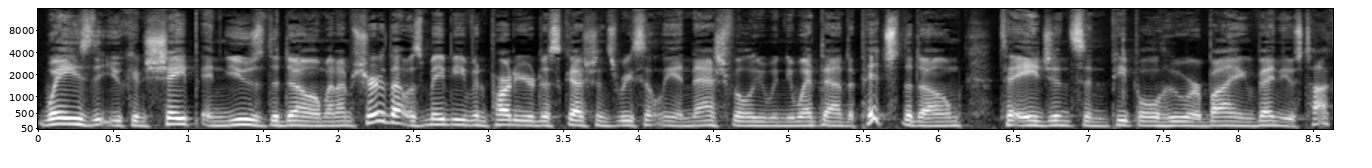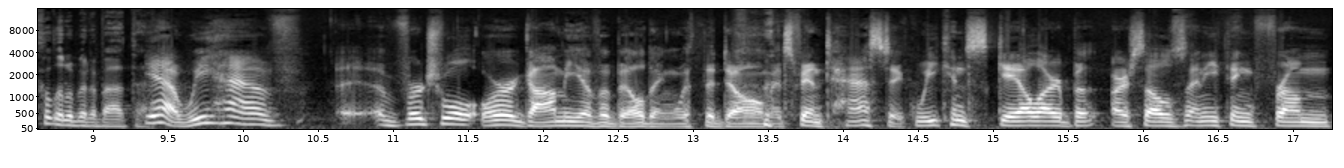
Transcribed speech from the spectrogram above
ways that you can shape and use the dome. And I'm sure that was maybe even part of your discussions recently in Nashville when you went down to pitch the dome to agents and people who are buying venues. Talk a little bit about that. Yeah, we have a virtual origami of a building with the dome. It's fantastic. We can scale our, ourselves anything from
